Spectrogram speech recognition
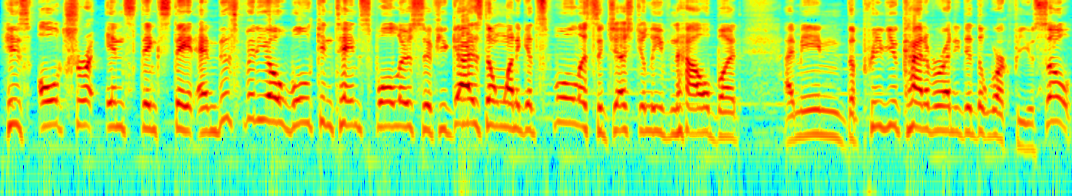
his Ultra Instinct state. And this video will contain spoilers, so if you guys don't want to get spoiled, I suggest you leave now. But, I mean, the preview kind of already did the work for you. So,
